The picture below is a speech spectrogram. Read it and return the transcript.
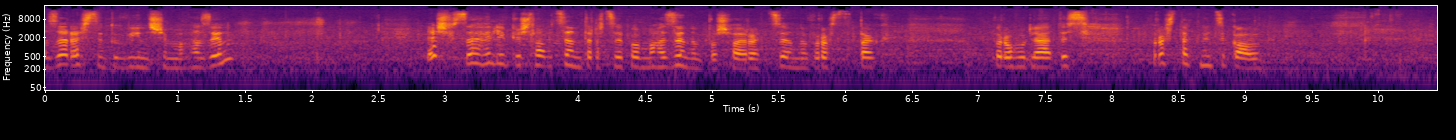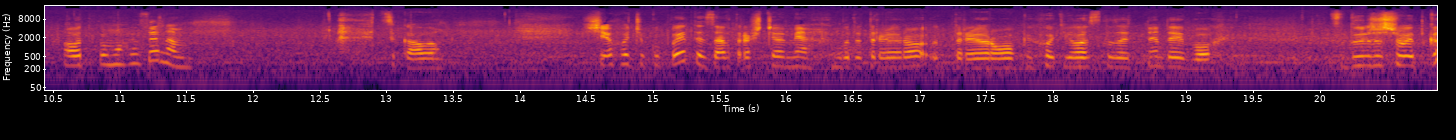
А зараз іду в інший магазин. Я ж взагалі пішла в центр це по магазинам пошаритися, а не просто так прогулятись. Просто так не цікаво. А от по магазинам цікаво. Ще хочу купити, завтра ще мені буде три, ро... три роки, хотіла сказати, не дай Бог. Це дуже швидко.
